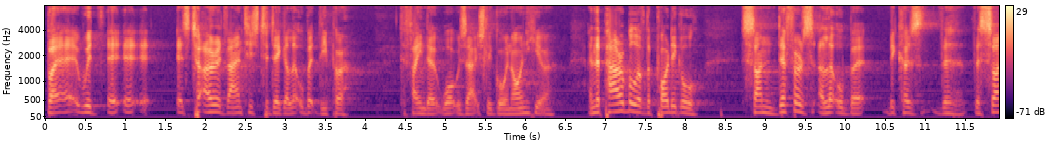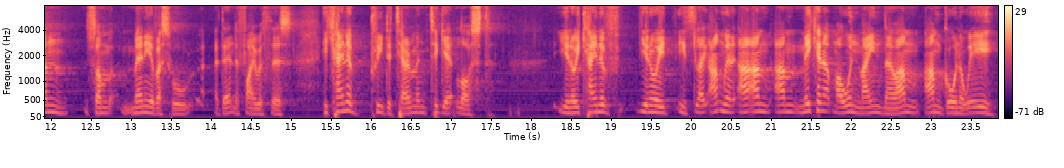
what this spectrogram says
But it would, it, it, it's to our advantage to dig a little bit deeper to find out what was actually going on here. And the parable of the prodigal son differs a little bit because the, the son, some, many of us will identify with this, he kind of predetermined to get lost. You know, he kind of, you know, he, he's like, I'm, going I'm, I'm making up my own mind now. I'm, I'm going away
